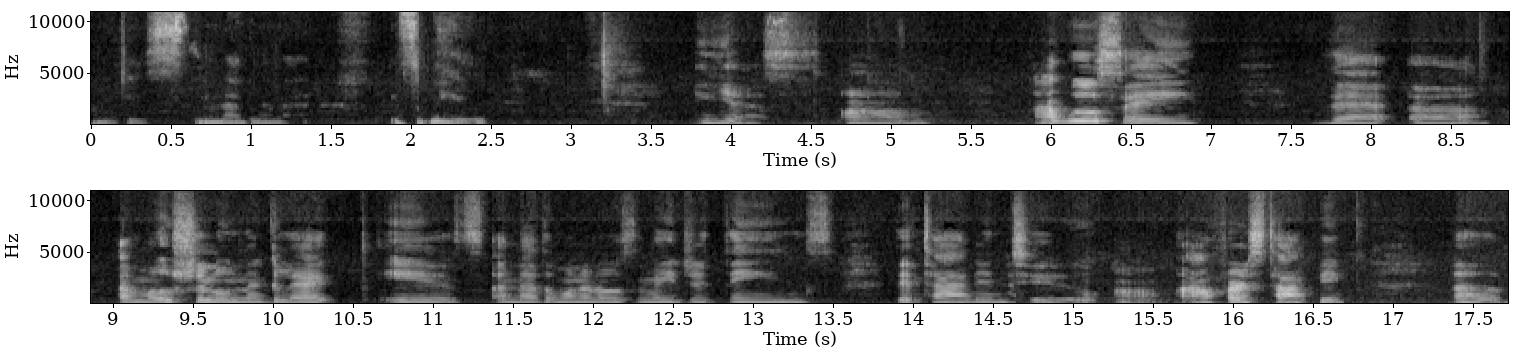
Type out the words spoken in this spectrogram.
I'm just not doing that. It's weird. Yes. Um, I will say that uh, emotional neglect is another one of those major things that tied into um, our first topic of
